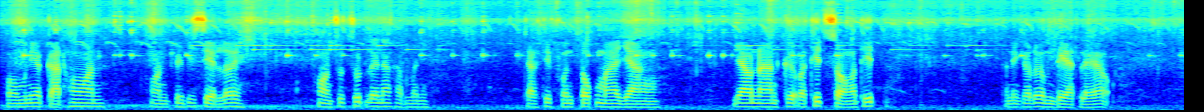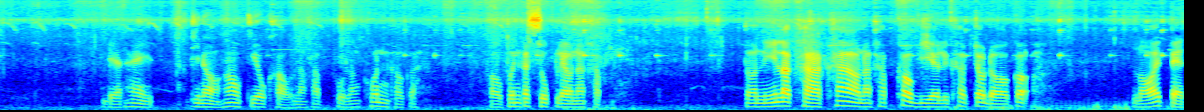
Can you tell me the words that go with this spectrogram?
เพราะมันนี้อากาศร้อนร้อนเป็นพิเศษเลย ห่อนสุดๆเลยนะครับมันนี้จากที่ฝนตกมาอย่างยาวนานเกือบอาทิตย์สองอาทิตย์ ตอนนี้ก็เริ่มแดดแล้ว แดดให้พี่น้องเฮ้าเกี่ยวเขานะครับผู้ลังค้นเขาก็เขาเพิ่นก็สุกแล้วนะครับ ตอนนี้ราคาข้าวนะครับข้าวเบียร์หรือข้าวเจ้าดอก็ร้อยแปด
